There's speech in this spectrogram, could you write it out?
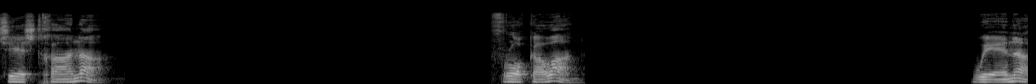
چێشتخانە. فڕۆکەوان. وێنە.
